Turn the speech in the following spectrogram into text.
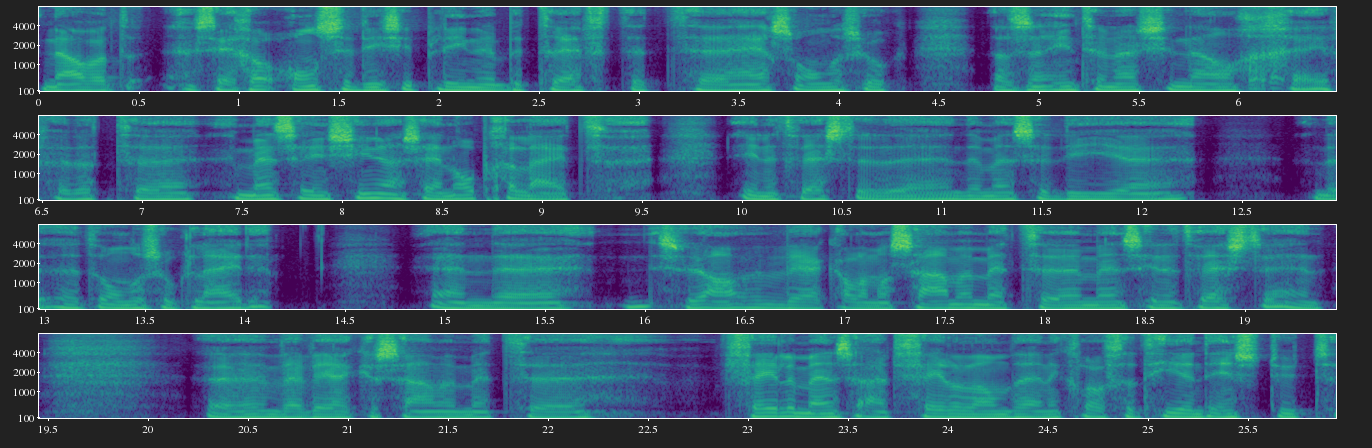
Nou, wat zeggen onze discipline betreft, het eh, hersenonderzoek, dat is een internationaal gegeven. Dat eh, mensen in China zijn opgeleid eh, in het Westen, de, mensen die het onderzoek leiden. En ze werken allemaal samen met mensen in het Westen. En wij werken samen met vele mensen uit vele landen. En ik geloof dat hier in het instituut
